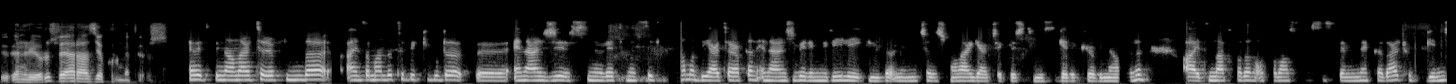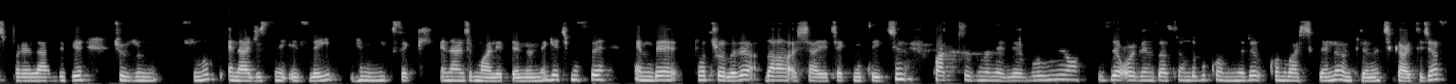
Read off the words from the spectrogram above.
yöneliyoruz ve araziye kurum yapıyoruz. Evet binalar tarafında aynı zamanda tabii ki burada e, enerjisini üretmesi ama diğer taraftan enerji verimliliğiyle ilgili de önemli çalışmalar gerçekleştirmesi gerekiyor binaların. Aydınlatmadan otomasyon sistemine kadar çok geniş paralelde bir çözüm sunup enerjisini izleyip hem yüksek enerji maliyetlerinin önüne geçmesi hem de faturaları daha aşağıya çekmesi için farklı çözüm önerileri bulunuyor. Biz de organizasyonda bu konuları, konu başlıklarını ön plana çıkartacağız.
